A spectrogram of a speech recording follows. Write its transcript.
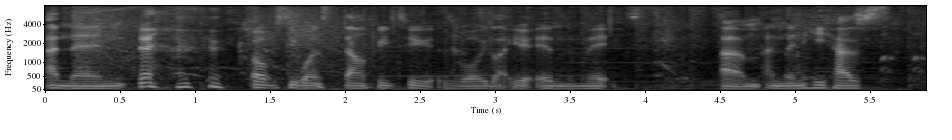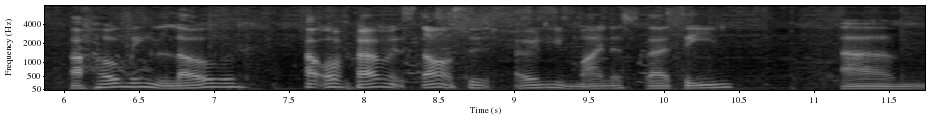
And then obviously once down three two as well, like you're in the mix. Um, and then he has a homing low out of Hermit stance is only minus 13. Um,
